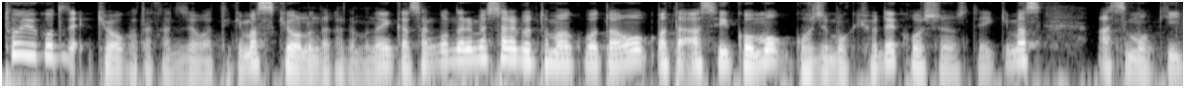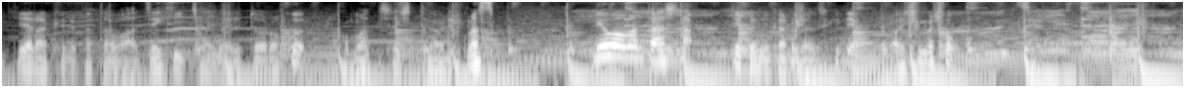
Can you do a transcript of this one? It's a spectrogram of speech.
ということで、今日はこんな感じで終わってきます。今日の中でも何か参考になりましたら、グッドマークボタンをまた明日以降も5時目標で更新していきます。明日も聞いていただける方はぜひチャンネル登録お待ちしております。ではまた明日、テクニカル分析でお会いしましょう。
